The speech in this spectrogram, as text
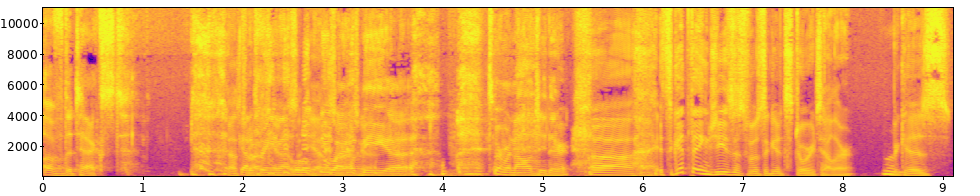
of the text. Got to bring in that little yeah, BYOB uh, terminology there. Uh, it's a good thing Jesus was a good storyteller hmm. because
